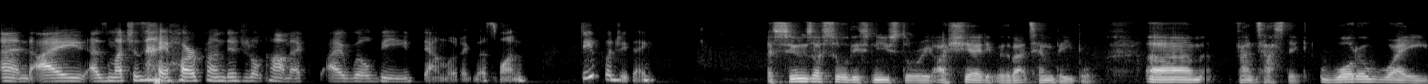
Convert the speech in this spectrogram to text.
And I, as much as I harp on digital comics, I will be downloading this one. Deep, what do you think? As soon as I saw this news story, I shared it with about 10 people. Um, fantastic. What a way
